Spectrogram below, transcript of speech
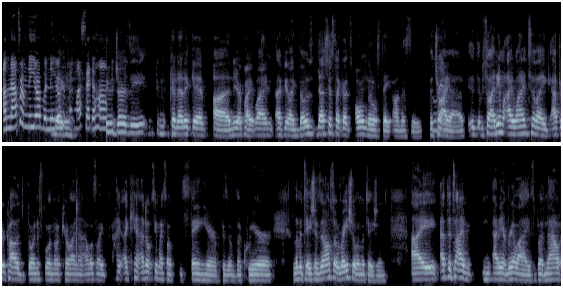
I'm not from New York, but New York is like my second home. New Jersey, Connecticut, uh, New York Pipeline. I feel like those. That's just like its own little state, honestly. The triad. So I didn't. I wanted to like after college, going to school in North Carolina. I was like, I, I can't. I don't see myself staying here because of the queer limitations and also racial limitations. I at the time I didn't realize, but now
